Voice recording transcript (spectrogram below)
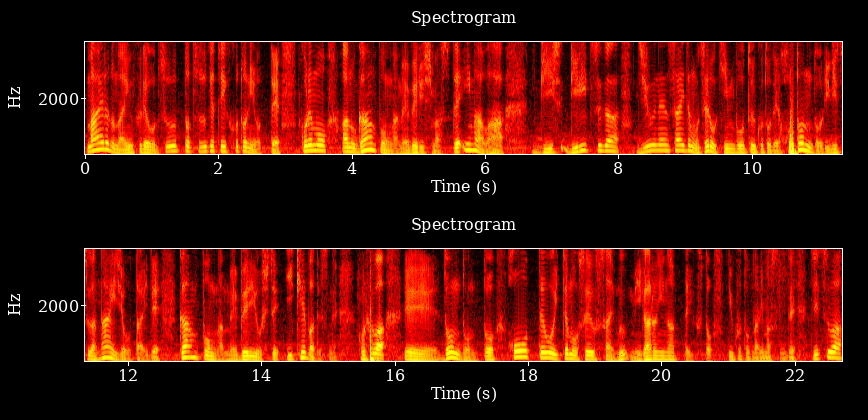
マイルドなインフレをずっと続けていくことによってこれもあの元本が目減りしますで今は利率が10年債でもゼロ金棒ということでほとんど利率がない状態で元本が目減りをしていけばですねこれは、えー、どんどんと放っておいても政府債務身軽になっていくということになりますので実は、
